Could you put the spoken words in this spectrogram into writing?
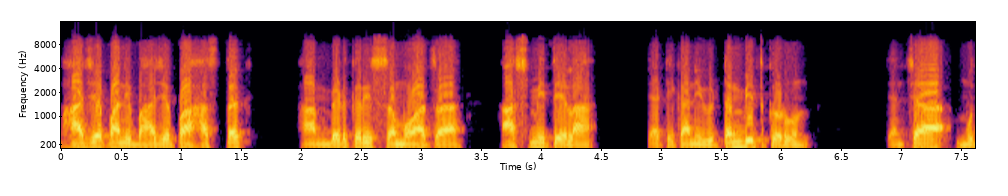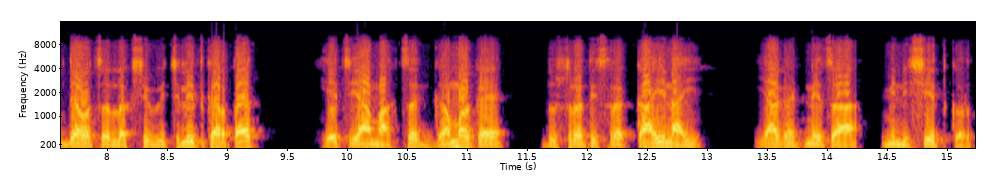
भाजप आणि भाजपा हस्तक हा आंबेडकरी समूहाचा अस्मितेला त्या ठिकाणी विटंबित करून त्यांच्या मुद्द्यावरचं लक्ष विचलित करतायत. हेच या मागचं गमक आहे. दुसरं तिसरं काही नाही. या घटनेचा मी निषेध करतो.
